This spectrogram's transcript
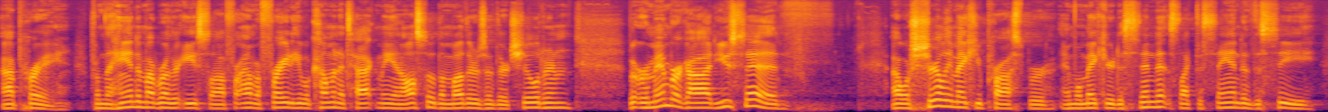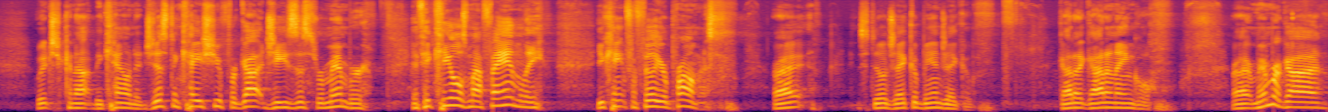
I pray, from the hand of my brother Esau, for I'm afraid he will come and attack me and also the mothers of their children. But remember, God, you said, I will surely make you prosper and will make your descendants like the sand of the sea which cannot be counted. Just in case you forgot, Jesus, remember, if he kills my family, you can't fulfill your promise, right? Still Jacob being Jacob. Got, a, got an angle, right? Remember, God,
